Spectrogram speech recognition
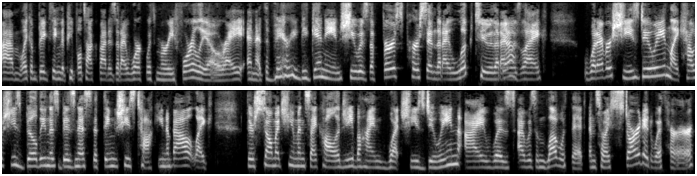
um, like a big thing that people talk about is that I work with Marie Forleo, right? And at the very beginning, she was the first person that I looked to that yeah. I was like, whatever she's doing, like how she's building this business, the things she's talking about, like there's so much human psychology behind what she's doing. I was i was in love with it. And so i started with her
